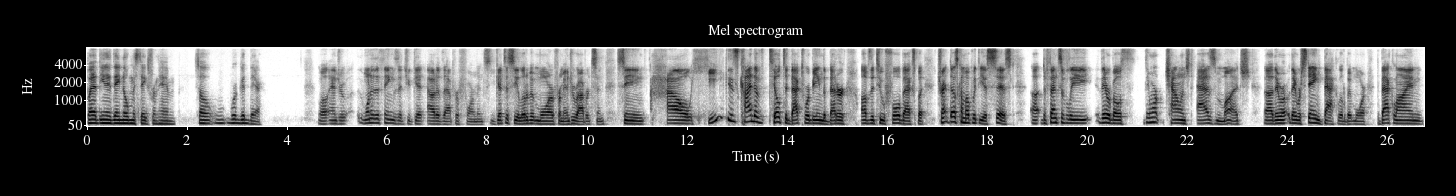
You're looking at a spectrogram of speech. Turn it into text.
but at the end of the day, no mistakes from him, so we're good there. Well, Andrew, one of the things that you get out of that performance, you get to see a little bit more from Andrew Robertson, seeing how he is kind of tilted back toward being the better of the two fullbacks. But Trent does come up with the assist. Uh, defensively, they were both they weren't challenged as much. Uh, they were they were staying back a little bit more. The back line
